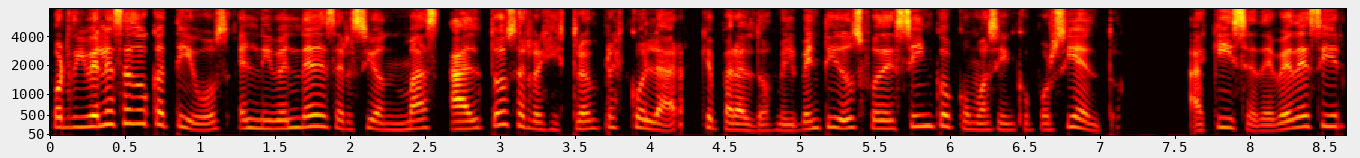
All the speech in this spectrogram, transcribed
Por niveles educativos, el nivel de deserción más alto se registró en preescolar, que para el 2022 fue de 5,5%. Aquí se debe decir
